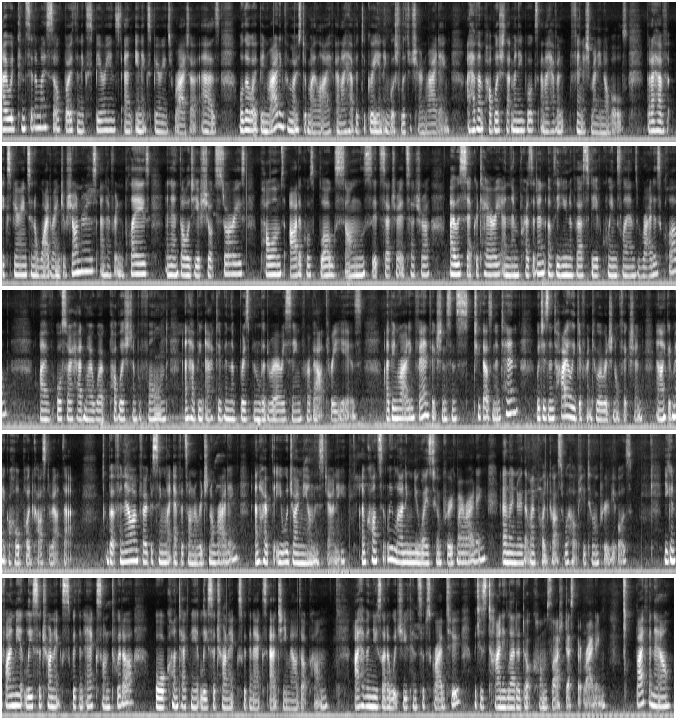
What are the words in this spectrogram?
I would consider myself both an experienced and inexperienced writer, as, although I've been writing for most of my life and I have a degree in English literature and writing, I haven't published that many books and I haven't finished many novels. But I have experience in a wide range of genres and have written plays, an anthology of short stories, poems, articles, blogs, songs, etc., etc. I was secretary and then president of the University of Queensland's Writers Club. I've also had my work published and performed and have been active in the Brisbane literary scene for about three years. I've been writing fan fiction since 2010, which is entirely different to original fiction, and I could make a whole podcast about that. But for now, I'm focusing my efforts on original writing and hope that you will join me on this journey. I'm constantly learning new ways to improve my writing, and I know that my podcast will help you to improve yours. You can find me at Lysatronix with an X on Twitter or contact me at lysatronix with an x at gmail.com. I have a newsletter which you can subscribe to, which is tinyletter.com slash desperate writing. Bye for now.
